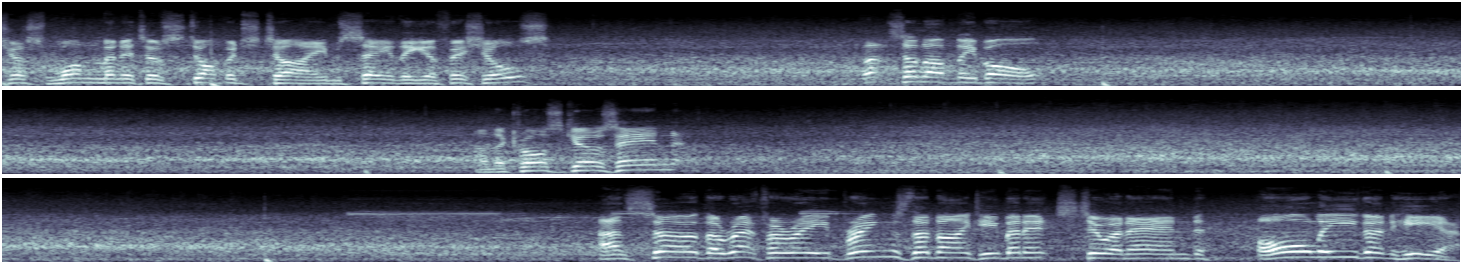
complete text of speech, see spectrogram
Just one minute of stoppage time, say the officials. That's a lovely ball. And the cross goes in. And so the referee brings the 90 minutes to an end, all even here.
